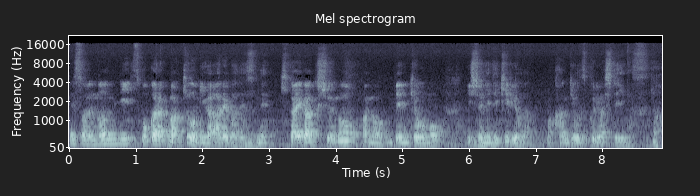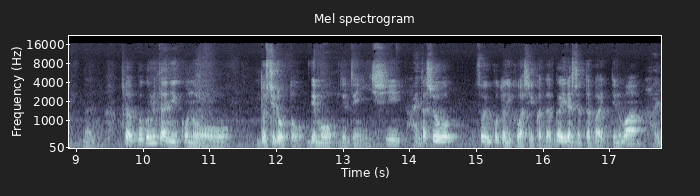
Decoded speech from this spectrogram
でそれのにそこからまあ興味があればですね、機械学習のあの勉強も一緒にできるような、まあ、環境づくりはしています。あなるほど。じゃあ僕みたいにこのど素人でも全然いいし、はい多少そういうことに詳しい方がいらっしゃった場合っていうのは、はい。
